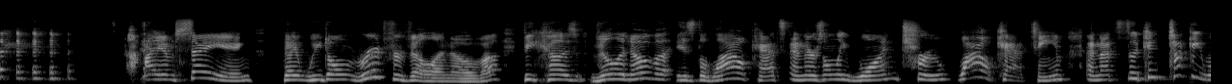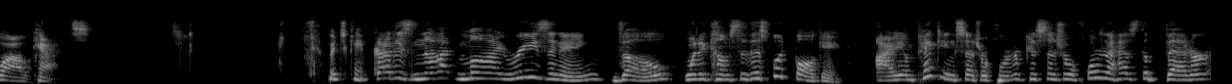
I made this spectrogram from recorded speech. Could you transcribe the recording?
I am saying that we don't root for Villanova because Villanova is the Wildcats and there's only one true Wildcat team and that's the Kentucky Wildcats. Which came That is not my reasoning though when it comes to this football game. I am picking Central Florida because Central Florida has the better,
